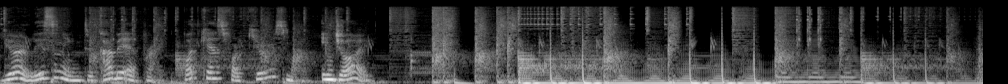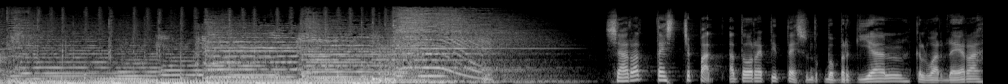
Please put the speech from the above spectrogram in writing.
You're listening to KBR Pride, podcast for curious mind. Enjoy! Syarat tes cepat atau rapid test untuk bepergian keluar daerah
